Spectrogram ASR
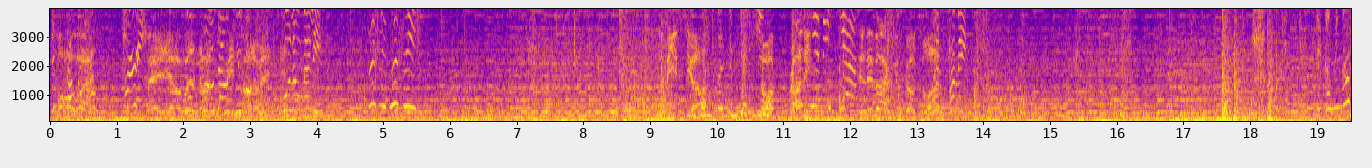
This is our Forward! route! Hurry! Failure will Don't slow not down, be Hugo! tolerated. Follow Melly! Quickly, quickly. Amicia! Don't let them get you! Stop running! Amicia. Deliver Hugo to us! I'm coming! They're coming up.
